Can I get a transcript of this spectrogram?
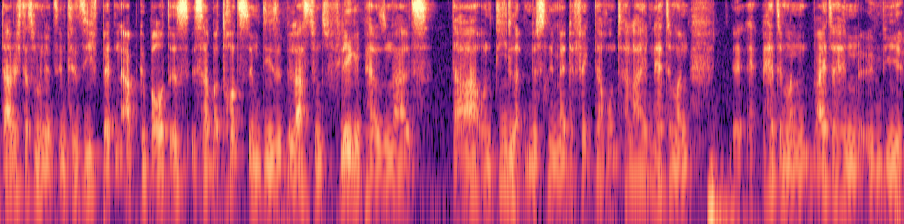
dadurch, dass man jetzt Intensivbetten abgebaut ist, ist aber trotzdem diese Belastung des Pflegepersonals da und die müssen im Endeffekt darunter leiden. Hätte man, äh, hätte man weiterhin irgendwie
